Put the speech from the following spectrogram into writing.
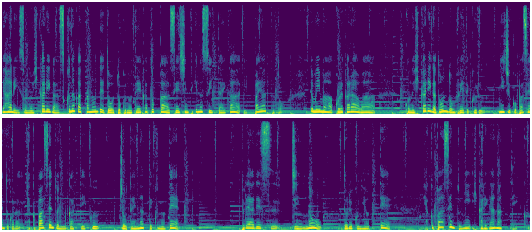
やはりその光が少なかったので道徳の低下とか精神的な衰退がいっぱいあったと。でも今これからはこの光がどんどん増えてくる25%から100%に向かっていく状態になっていくのでプレアデス人の努力によって100%に光がなっていく。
